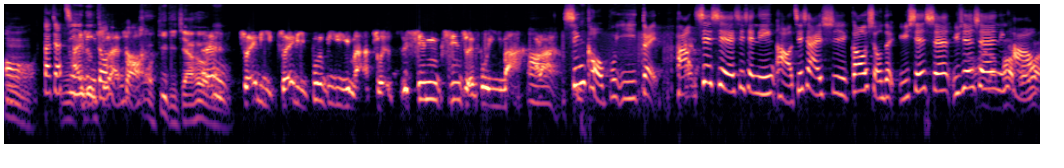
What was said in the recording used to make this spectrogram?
哦，大家记忆力都很好。我弟弟家伙，嘴里嘴里不一嘛，嘴心心嘴不一嘛，好啦，心口不一，对，好，谢谢谢谢您，好，接下来是高雄的于先生，于先生您好，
